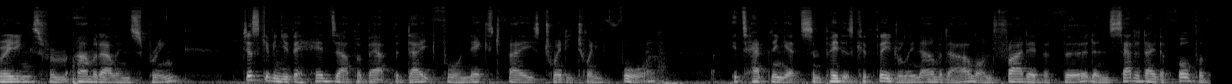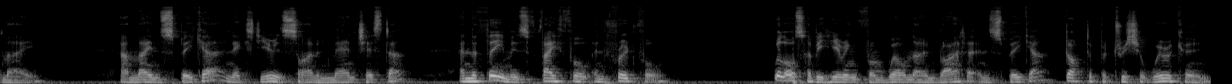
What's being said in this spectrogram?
Greetings from Armidale in Spring. Just giving you the heads up about the date for next phase 2024. It's happening at St Peter's Cathedral in Armidale on Friday the 3rd and Saturday the 4th of May. Our main speaker next year is Simon Manchester, and the theme is Faithful and Fruitful. We'll also be hearing from well known writer and speaker Dr. Patricia Weerakoon,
